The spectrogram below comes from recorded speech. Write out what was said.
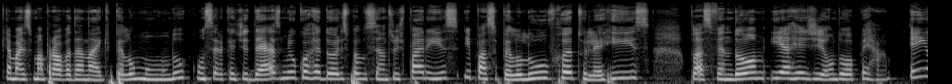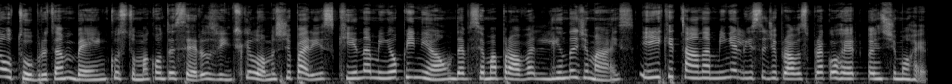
que é mais uma prova da Nike pelo mundo, com cerca de 10 mil corredores pelo centro de Paris e passa pelo Louvre, Tuileries, Place Vendôme e a região do Opéra. Em outubro também costuma acontecer os 20 quilômetros de Paris, que, na minha opinião, deve ser uma prova linda demais e que está na minha lista de provas para correr antes de morrer.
